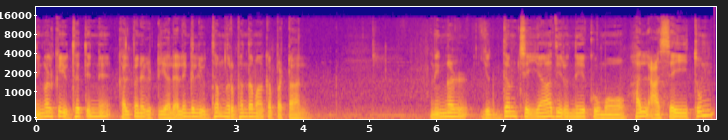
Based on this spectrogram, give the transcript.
നിങ്ങൾക്ക് യുദ്ധത്തിന് കൽപ്പന കിട്ടിയാൽ അല്ലെങ്കിൽ യുദ്ധം നിർബന്ധമാക്കപ്പെട്ടാൽ നിങ്ങൾ യുദ്ധം ചെയ്യാതിരുന്നേക്കുമോ? ഹൽ അസൈത്തും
